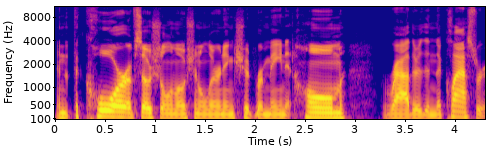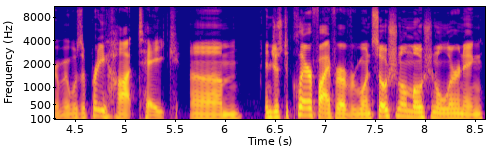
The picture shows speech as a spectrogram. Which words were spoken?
and that the core of social emotional learning should remain at home rather than the classroom. It was a pretty hot take. Um, and just to clarify for everyone, social emotional learning,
